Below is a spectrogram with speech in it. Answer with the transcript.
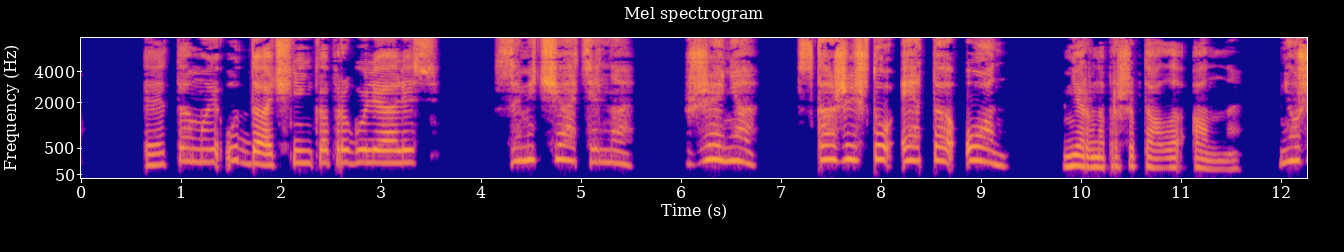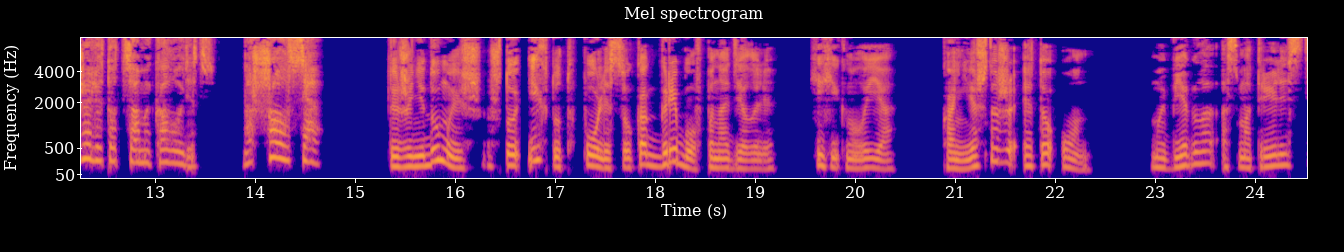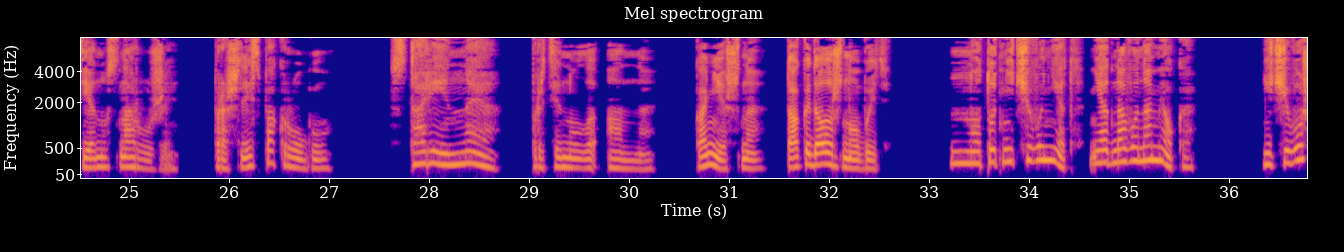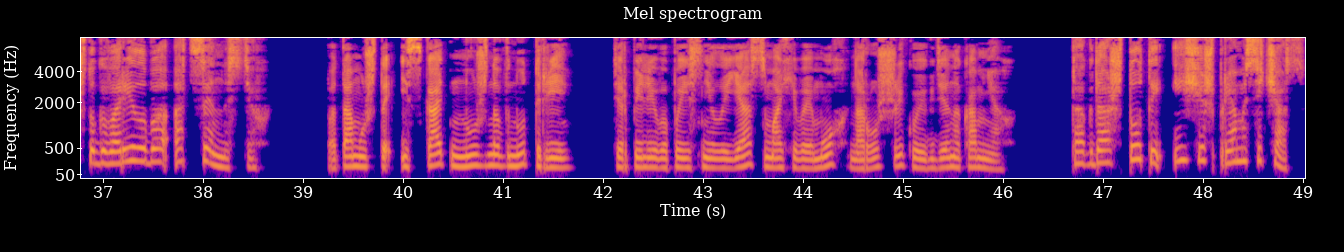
это мы удачненько прогулялись. Замечательно! Женя, скажи, что это он! Нервно прошептала Анна. Неужели тот самый колодец? Нашелся! Ты же не думаешь, что их тут по лесу, как грибов, понаделали? Хихикнула я. Конечно же, это он. Мы бегло осмотрели стену снаружи, прошлись по кругу. «Старинная», — протянула Анна. «Конечно, так и должно быть». «Но тут ничего нет, ни одного намека. Ничего, что говорило бы о ценностях». «Потому что искать нужно внутри», — терпеливо пояснила я, смахивая мох, наросший кое-где на камнях. «Тогда что ты ищешь прямо сейчас?»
